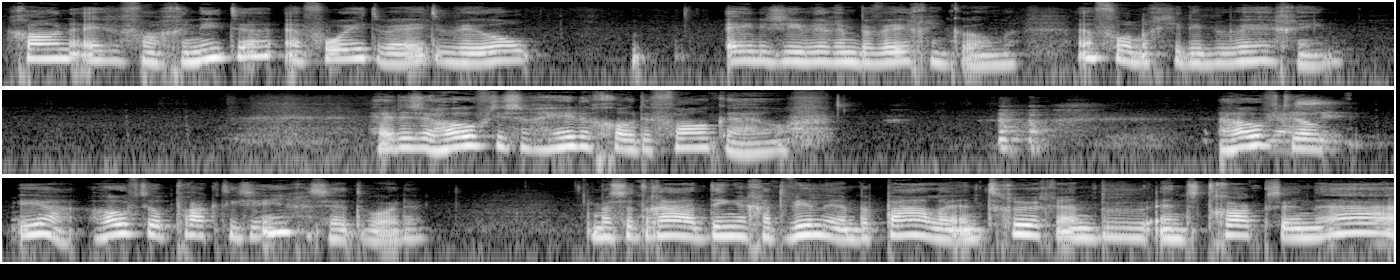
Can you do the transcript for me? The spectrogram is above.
Gewoon even van genieten en voor je het weet wil energie weer in beweging komen. En volg je die beweging. He, dus het hoofd is een hele grote valkuil. hoofd, wil, ja, hoofd wil praktisch ingezet worden. Maar zodra het dingen gaat willen en bepalen en terug en, en straks en ah,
